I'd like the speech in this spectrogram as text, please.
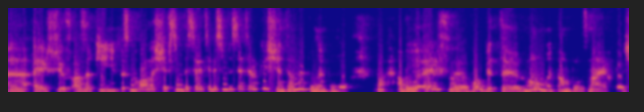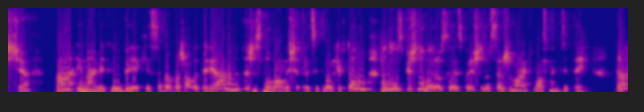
е, ельфів, азаркінів існувала ще в 70-80-ті роки, ще інтернету не було. Та? А були ельфи, гобіти, гноми, там Бог знає хто ще. Та, і навіть люди, які себе вважали теріанами, теж існували ще 30 років тому. Вони успішно виросли і, скоріше за все, вже мають власних дітей. Та?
